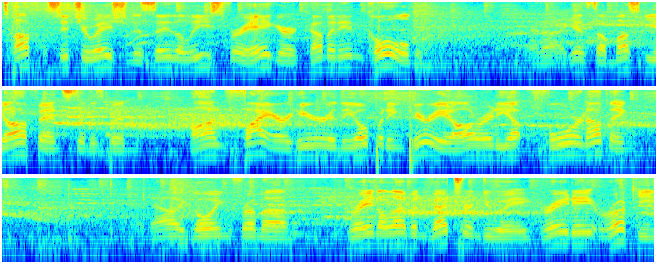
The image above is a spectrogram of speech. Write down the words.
tough situation, to say the least, for Hager coming in cold and uh, against a Muskie offense that has been on fire here in the opening period, already up 4 nothing. And now going from a grade 11 veteran to a grade 8 rookie.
